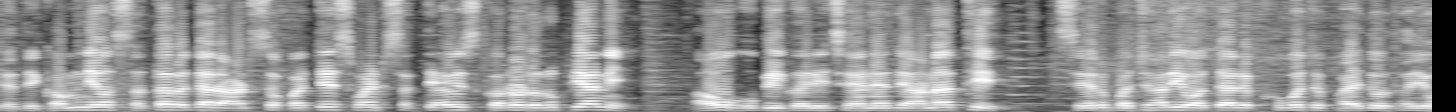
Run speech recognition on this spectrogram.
જેથી કંપનીઓ સત્તર હજાર આઠસો પચીસ પોઈન્ટ સત્યાવીસ કરોડ રૂપિયાની આવક ઊભી કરી છે અને આનાથી શેર બજારીઓ અત્યારે ખૂબ જ ફાયદો થયો છે.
